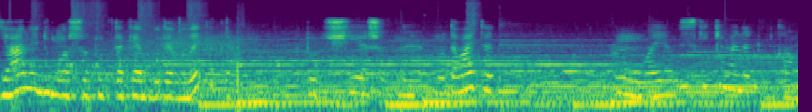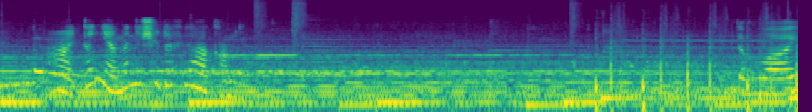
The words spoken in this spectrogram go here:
Я не думала, що тут таке буде велике прямо. Тут ще ж не. Ну давайте. Ну, скільки мене тут камінь? А, та ні, в мене ще дофіга камінь. Давай.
